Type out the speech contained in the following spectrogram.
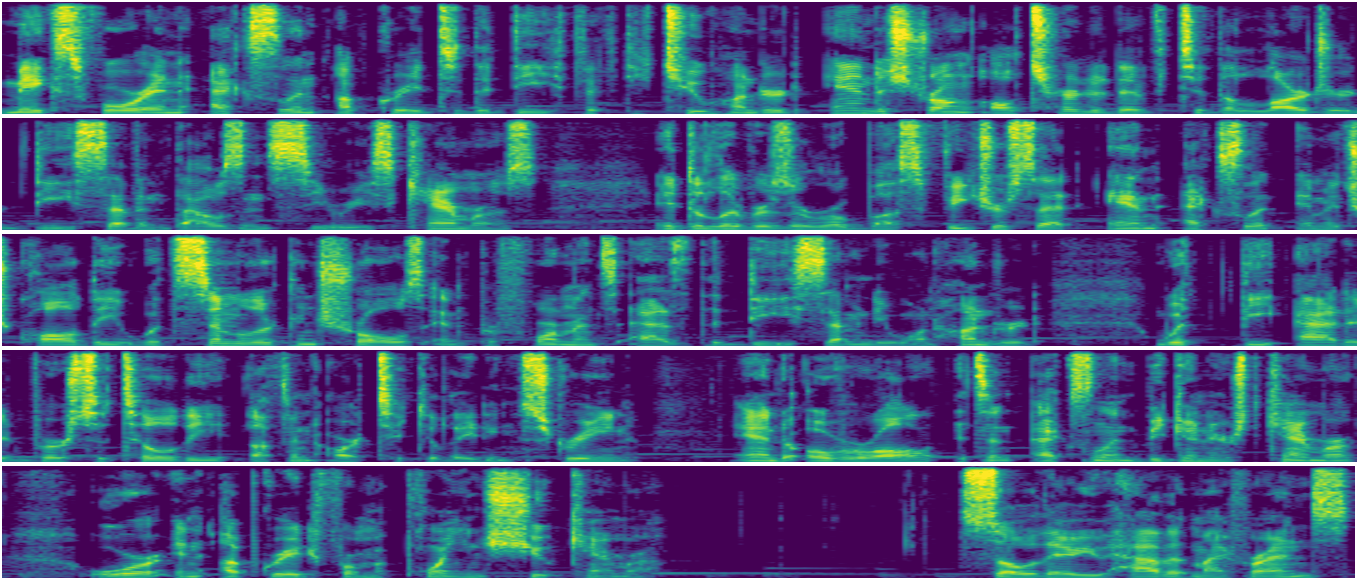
makes for an excellent upgrade to the D5200 and a strong alternative to the larger D7000 series cameras. It delivers a robust feature set and excellent image quality with similar controls and performance as the D7100, with the added versatility of an articulating screen and overall, it's an excellent beginner's camera or an upgrade from a point and shoot camera. So there you have it, my friends.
